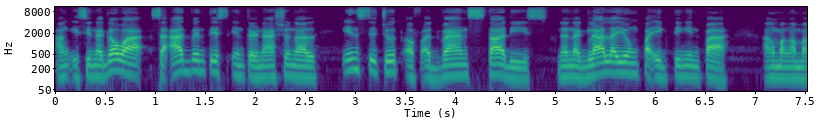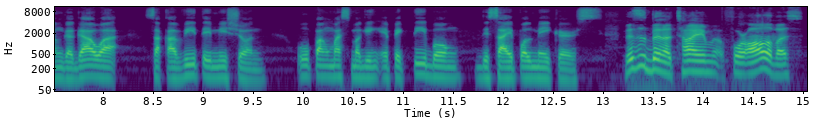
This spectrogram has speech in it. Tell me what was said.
ang isinagawa sa Adventist International Institute of Advanced Studies na naglalayong paigtingin pa ang mga manggagawa sa Cavite Mission upang mas maging epektibong disciple makers. This has been a time for all of us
